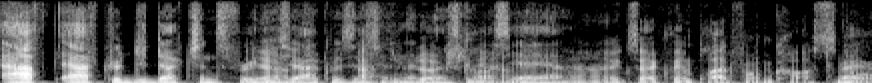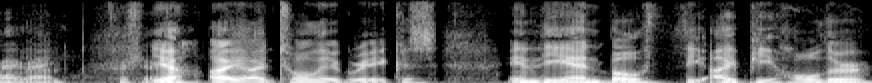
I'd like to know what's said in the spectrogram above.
after, after deductions for Yeah, user acquisition and those costs, yeah, yeah, exactly, and platform costs. And right, all right, that. right, for sure. Yeah, I, I totally agree because in the end, both the IP holder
